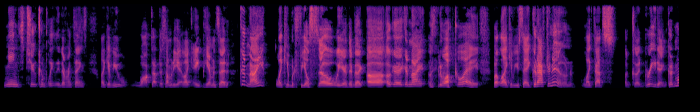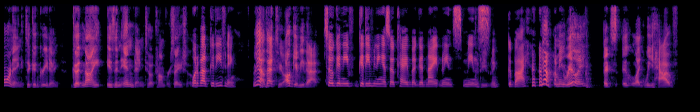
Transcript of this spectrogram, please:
means two completely different things. Like if you walked up to somebody at like 8 p.m. and said good night, like it would feel so weird. They'd be like, uh, okay, good night, and they'd walk away. But like if you say good afternoon, like that's a good greeting. Good morning, it's a good greeting. Good night is an ending to a conversation. what about good evening? Yeah, that too. I'll give you that. So good good evening is okay, but good night means means Good evening. goodbye. yeah, I mean, really, it's it, like we have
